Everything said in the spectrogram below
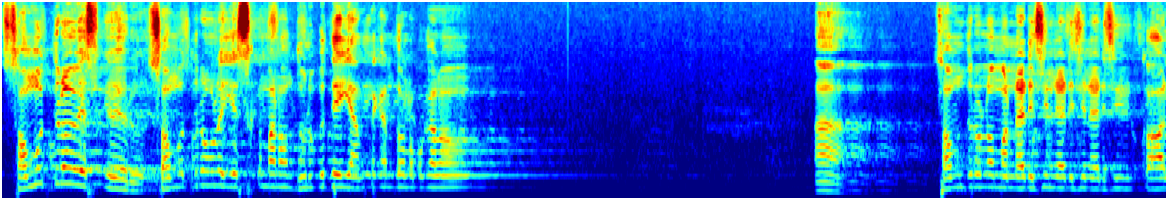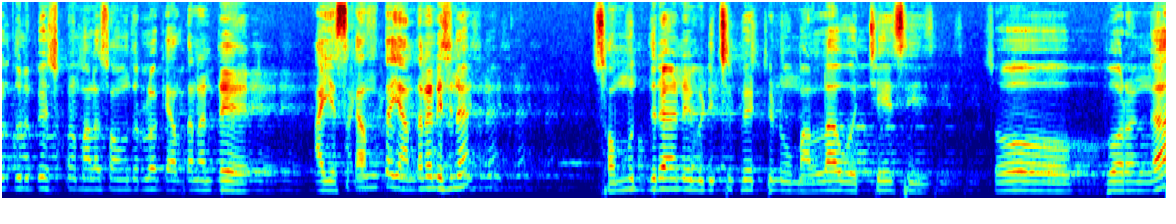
సముద్రం ఇసుక వేరు. సముద్రంలో ఇసుక మనం దులిపితే ఎంతకని దులపగలం? సముద్రంలో మనం నడిచి నడిచి నడిచి కాలు దులిపేసుకుని మళ్ళీ సముద్రంలోకి వెళ్తానంటే ఆ ఇసుక అంతా ఎంత నడిచినా సముద్రాన్ని విడిచిపెట్టి నువ్వు మళ్ళా వచ్చేసి శుభ్రంగా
